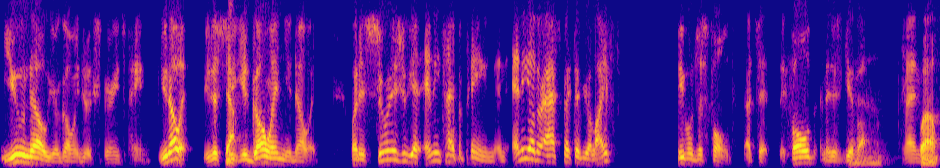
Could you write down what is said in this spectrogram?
you know you're going to experience pain. You know it. You just Yeah. you go in, you know it. But as soon as you get any type of pain in any other aspect of your life, people just fold. That's it. They fold and they just give up. And Well,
